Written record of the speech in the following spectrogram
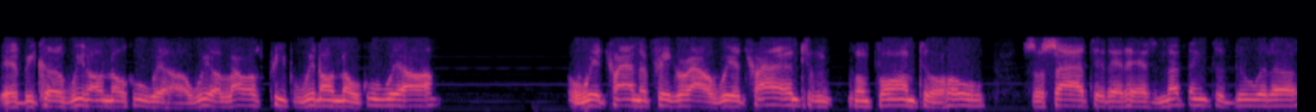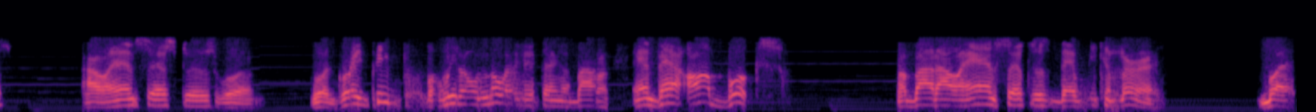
is because we don't know who we are. We are lost people. We don't know who we are. We're trying to figure out. We're trying to conform to a whole society that has nothing to do with us. Our ancestors were were great people, but we don't know anything about them. And there are books about our ancestors that we can learn. But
